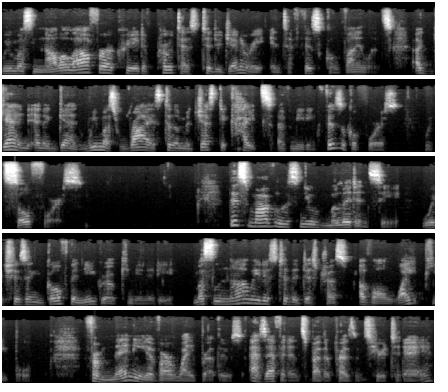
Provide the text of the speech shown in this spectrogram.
We must not allow for our creative protest to degenerate into physical violence. Again and again, we must rise to the majestic heights of meeting physical force with soul force. This marvelous new militancy which has engulfed the Negro community, must not lead us to the distrust of all white people. For many of our white brothers, as evidenced by their presence here today,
